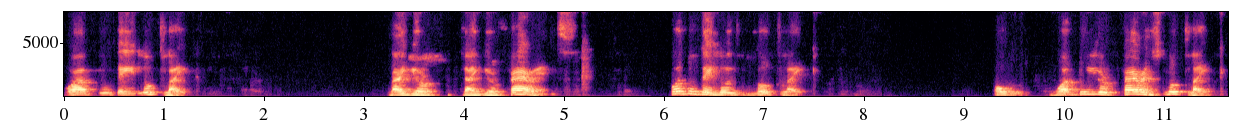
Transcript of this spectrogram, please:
What do they look like? Like your like your parents. What do they look look like? Or what do your parents look like?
